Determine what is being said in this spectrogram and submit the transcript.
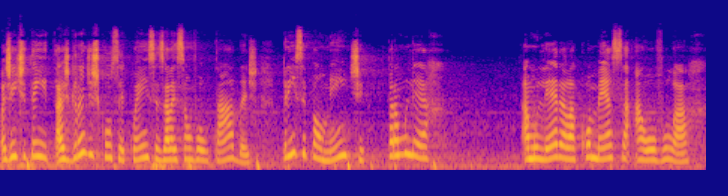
a gente tem as grandes consequências, elas são voltadas principalmente para a mulher. A mulher, ela começa a ovular.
